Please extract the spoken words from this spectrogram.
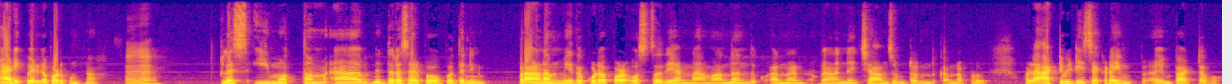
యాడిక్వేట్గా పడుకుంటున్నారు. ప్లస్ ఈ మొత్తం నిద్ర సరిపోకపోతే నేను ప్రాణం మీద కూడా వస్తుంది అన్న అన్నందుకు అన్న అనే ఛాన్స్ ఉంటుంది అన్నప్పుడు వాళ్ళ యాక్టివిటీస్ ఎక్కడ ఇంపాక్ట్ అవ్వవు.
